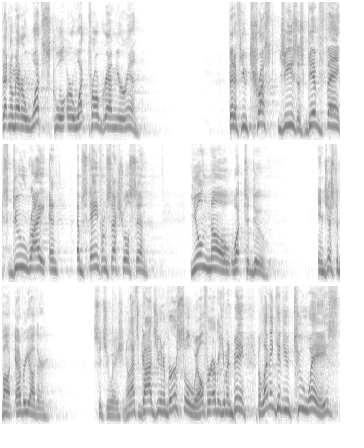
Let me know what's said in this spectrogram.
that no matter what school or what program you're in, that if you trust Jesus, give thanks, do right, and abstain from sexual sin, you'll know what to do in just about every other situation. Now, that's God's universal will for every human being, but let me give you two ways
